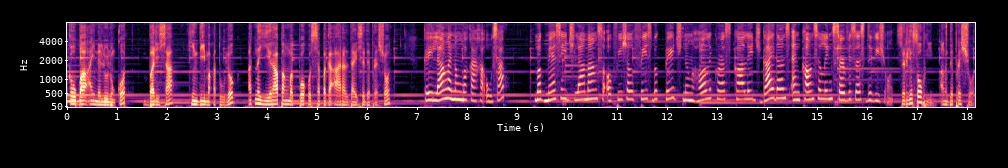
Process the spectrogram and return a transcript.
Ikaw ba ay nalulungkot, balisa, hindi makatulog, at nahihirapang mag-focus sa pag-aaral dahil sa depresyon? Kailangan ng makakausap? Mag-message lamang sa official Facebook page ng Holy Cross College Guidance and Counseling Services Division. Seryosohin ang depresyon.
